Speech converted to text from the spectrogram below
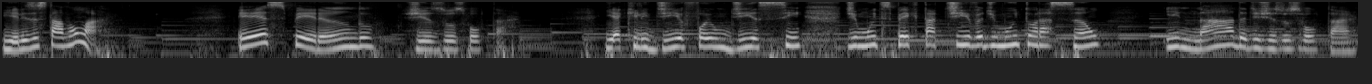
E eles estavam lá, esperando Jesus voltar. E aquele dia foi um dia, sim, de muita expectativa, de muita oração e nada de Jesus voltar.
